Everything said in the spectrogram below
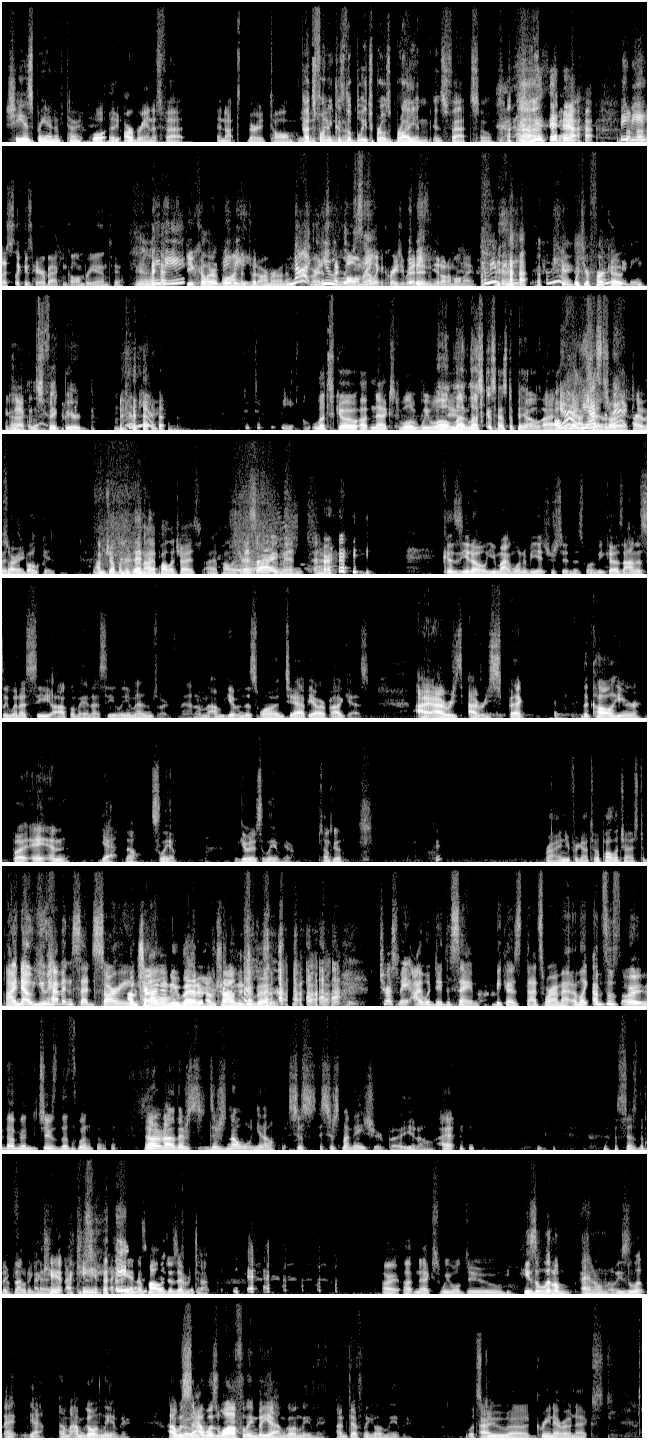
She is Brienne of Tarth. Well, uh, our Brienne is fat and not very tall. That's funny because the. Bleach Bros Brian is fat. So Sometimes I slick his hair back and call him Brienne too. yeah. BB. Do you color it blonde and put armor on him Not Right? you, I follow him Lucy. around like a crazy redhead and hit on him all night. Come here, baby. Come here. with your fur Come coat? Here, baby. Exactly. His fake beard. Come here. Baby. Oh, Let's go up next. We'll we will Well, do. Le- Leskis has to pick. Yo, I, Oh, Yeah, he has shit, to sorry. pick. I haven't Sorry. spoken. I'm jumping the gun. I apologize. I apologize. That's all right, man. All right. Because you know you might want to be interested in this one because honestly, when I see Aquaman, I see Liam Hemsworth. Man, I'm I'm giving this one to Happy Hour Podcast. I I, res- I respect the call here, but and, and yeah, no, it's Liam. We're giving it to Liam here. Sounds good. Ryan, you forgot to apologize to. I know Brothers. you haven't said sorry. I'm at trying all. to do better. I'm trying to do better. Trust me, I would do the same because that's where I'm at. I'm like, I'm so sorry. I'm going to choose this one. No, no, no. There's, there's no, you know, it's just, it's just my nature. But you know, I, Says the big I'm not- floating I can't, I can't, I can't apologize every time. All right. Up next, we will do. He's a little. I don't know. He's a little. I, yeah, I'm. I'm going Liam here. I We'll was. go- I was waffling, but yeah, I'm going Liam here. I'm definitely going Liam here. Let's All right. do uh, Green Arrow next.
